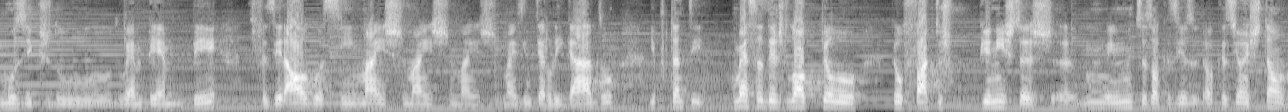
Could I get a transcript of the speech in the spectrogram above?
músicos do, do MPMP, de fazer algo assim mais, mais, mais, mais interligado e, portanto, começa desde logo pelo, pelo facto dos pianistas, eh, em muitas ocasiões, estão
